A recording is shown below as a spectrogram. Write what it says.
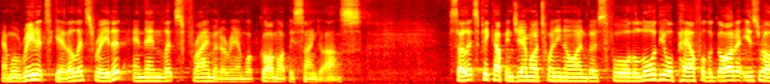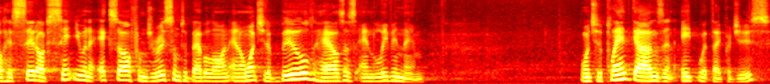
And we'll read it together. Let's read it, and then let's frame it around what God might be saying to us. So let's pick up in Jeremiah 29, verse 4. The Lord, the All Powerful, the God of Israel, has said, I've sent you in exile from Jerusalem to Babylon, and I want you to build houses and live in them. I want you to plant gardens and eat what they produce.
